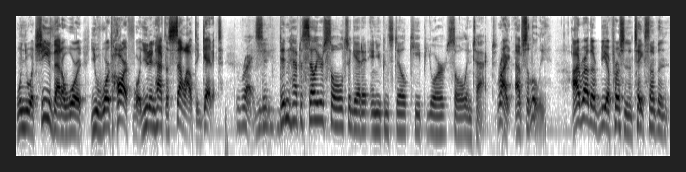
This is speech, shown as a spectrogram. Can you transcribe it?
when you achieve that award, you worked hard for it. You didn't have to sell out to get it. Right. You did, didn't have to sell your soul to get it, and you can still keep your soul intact. Right, absolutely. I'd rather be a person to take something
